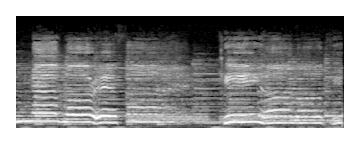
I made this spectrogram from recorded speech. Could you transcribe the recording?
now glorified, King of all kings.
